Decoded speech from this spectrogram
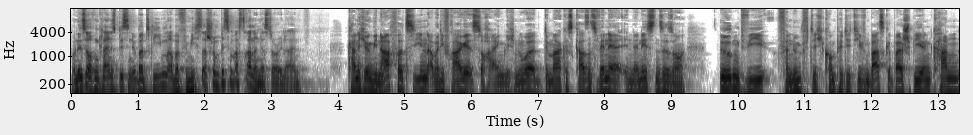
und ist auch ein kleines bisschen übertrieben, aber für mich ist da schon ein bisschen was dran in der Storyline. Kann ich irgendwie nachvollziehen, aber die Frage ist doch eigentlich nur, DeMarcus Cousins, wenn er in der nächsten Saison irgendwie vernünftig kompetitiven Basketball spielen kann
